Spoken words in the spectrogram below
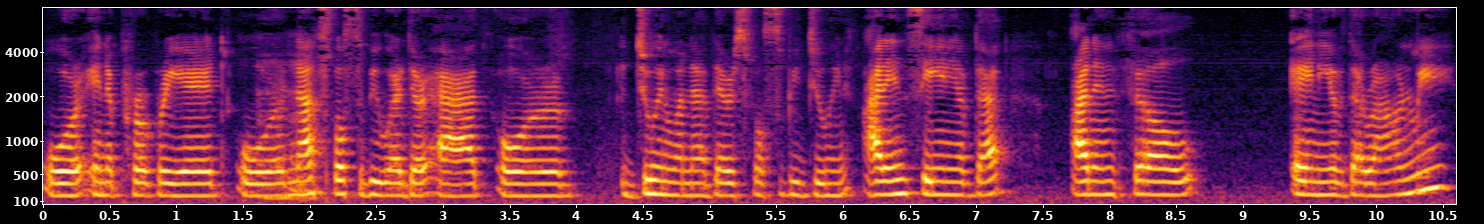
or inappropriate or mm-hmm. not supposed to be where they're at or doing what they're supposed to be doing. I didn't see any of that. I didn't feel any of that around me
